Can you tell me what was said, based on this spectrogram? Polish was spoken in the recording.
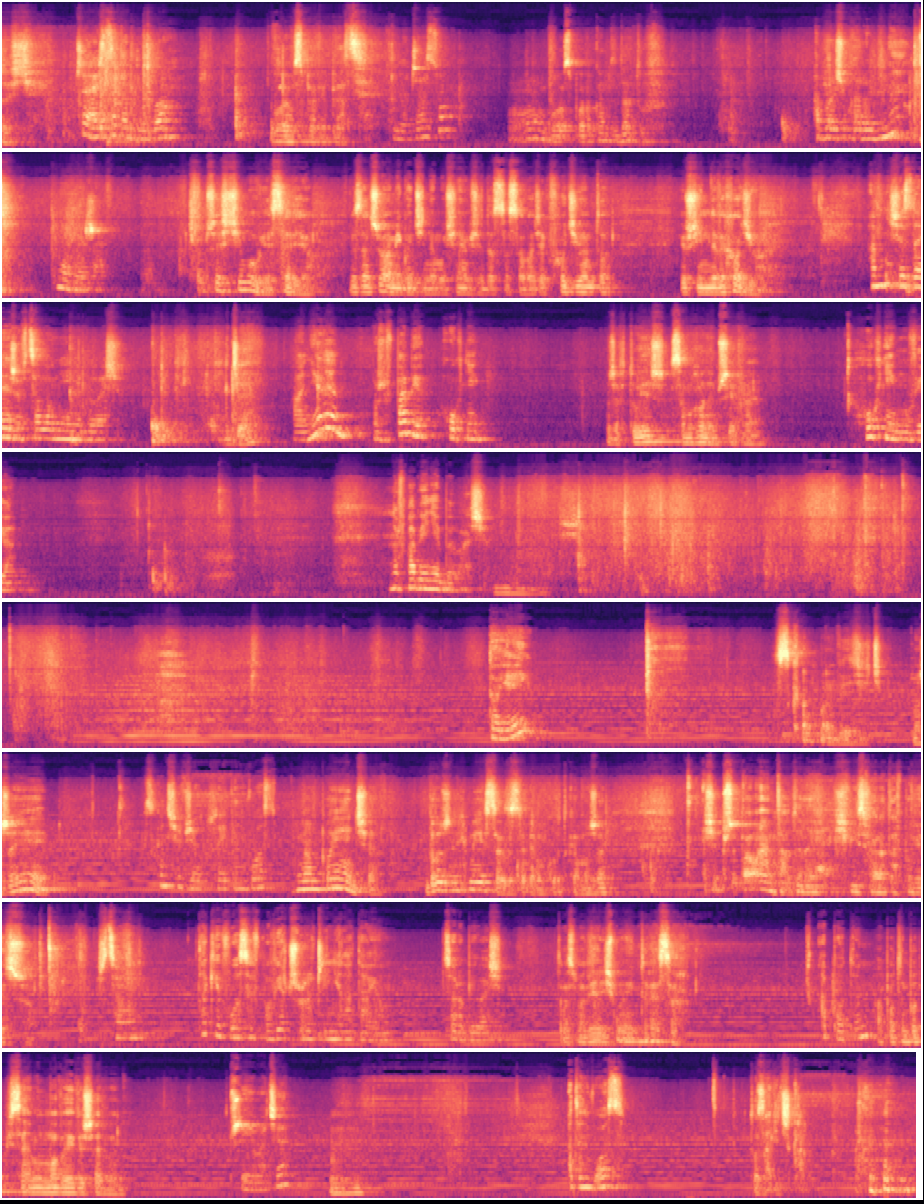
Cześć. Cześć, co tak długo? Byłem w sprawie pracy. Tyle czasu? O, było sporo kandydatów. A byłeś u Karoliny? Nie wierzę. Przecież ci mówię, serio. Wyznaczyła mi godzinę, musiałem się dostosować. Jak wchodziłem, to już inny wychodził. A mnie się zdaje, że wcale u niej nie byłeś. Gdzie? A nie wiem, może w pubie? Huchnij. Żartujesz? Samochodem przyjechałem. Huchnij, mówię. No w pubie nie byłeś. To jej? Skąd mam wiedzieć? Może jej? Skąd się wziął tutaj ten włos? Nie mam pojęcia. W różnych miejscach zostawiam kurtkę. Może się przypałętał, tyle świństwa lata w powietrzu. Wiesz co, takie włosy w powietrzu raczej nie latają. Co robiłeś? Rozmawialiśmy o interesach, A potem a potem podpisałem umowę i wyszedłem. przyjęła cię? A ten włos? To zaliczka.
